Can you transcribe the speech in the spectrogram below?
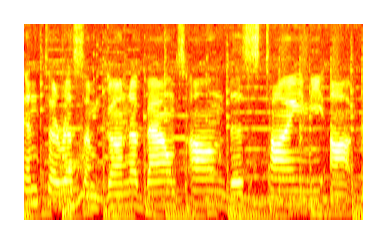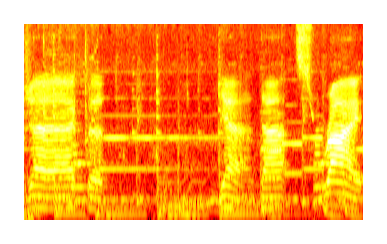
interest. I'm gonna bounce on this tiny object. Uh, yeah, that's right.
